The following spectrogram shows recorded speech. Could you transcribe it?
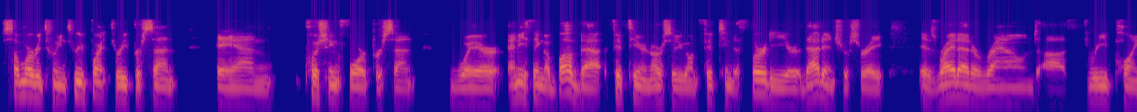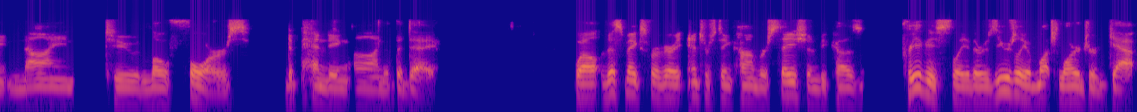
somewhere between 3.3% and pushing 4%, where anything above that, 15 or north, so you're going 15 to 30 year, that interest rate is right at around uh, 3.9 to low fours, depending on the day. Well, this makes for a very interesting conversation because previously there was usually a much larger gap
